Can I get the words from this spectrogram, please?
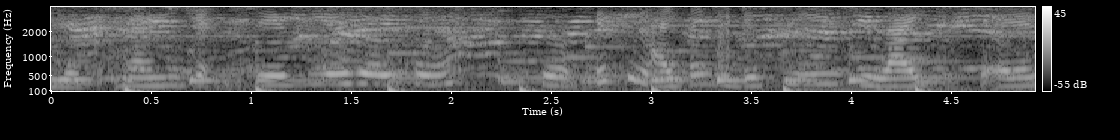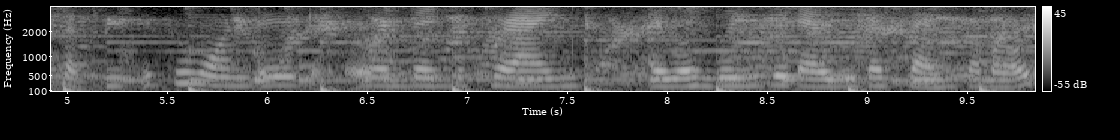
Look, now you can save here also. So if you like my video, please like, share and subscribe. If you wanted that the prank, I was going to tell you the prank about,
